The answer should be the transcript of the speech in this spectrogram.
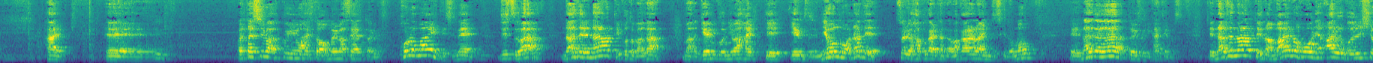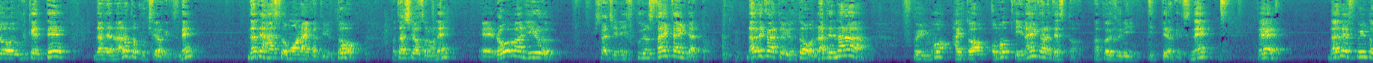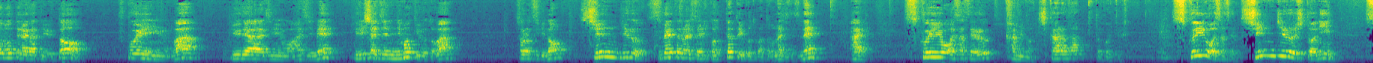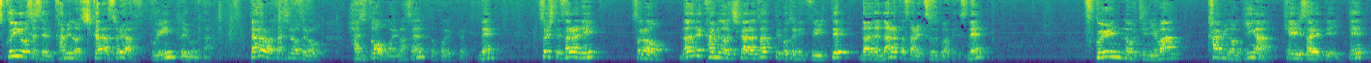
はい。えー、私は福音を恥とは思いませんと言います。この前にですね実は「なぜなら」という言葉が、まあ、原文には入っているんです。日本語はなぜそれが省かれたかわからないんですけども「えー、なぜなら」というふうに書いてあります。でなぜならというのは前の方にある文章を受けてなぜならと来てるわけですね。なぜ恥と思わないかというと私はそのね、えー、ローマにいる人たちに福音を伝えたいんだと。なぜかというとなぜなら福音をはいとは思っていないからですと、まあ、こういうふうに言ってるわけですね。でなぜ福音と思ってないかというと福音はユダヤ人をはじめギリシャ人にもということはその次の信じる全ての人にとってという言葉と同じですね。はい。救いを得させる神の力だとこう言ってる。救いをさせる信じる人に救いをさせる神の力それは福音というものだ。だから私はそれを恥とは思いませんとこう言ってるんですね。そしてさらにそのなぜ神の力かということについてなぜならとされ続くわけですね。福音のうちには神の義が掲示されていて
